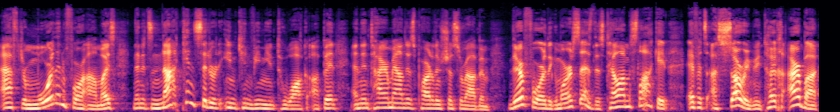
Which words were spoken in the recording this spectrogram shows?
after more than four amas, then it's not considered inconvenient to walk up it, and the entire mountain is part of the Rosh Hashanah. Therefore, the Gemara says this, Tel HaMislaket, if it's Asari, Arba,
